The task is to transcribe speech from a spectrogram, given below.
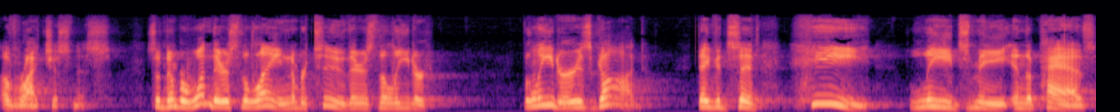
of righteousness. So, number one, there's the lane. Number two, there's the leader. The leader is God. David said, He leads me in the paths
